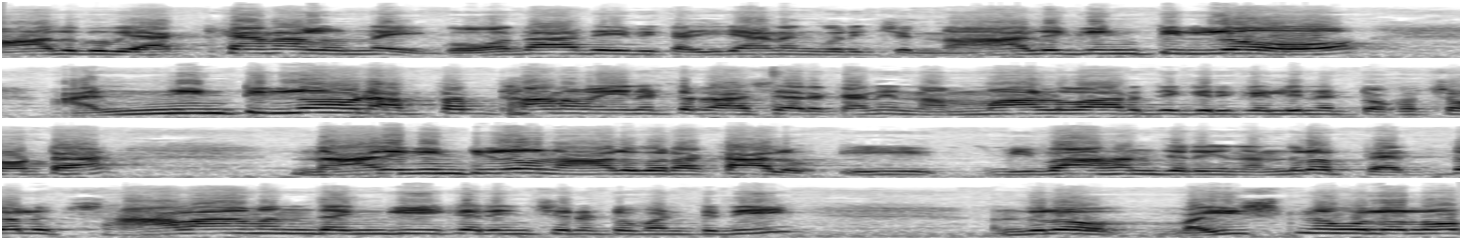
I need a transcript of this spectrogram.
నాలుగు వ్యాఖ్యానాలు ఉన్నాయి గోదాదేవి కళ్యాణం గురించి నాలుగింటిల్లో అన్నింటిలో ఆవిడ అంతర్ధానం అయినట్టు రాశారు. కానీ నమ్మాళ్ళవారి దగ్గరికి వెళ్ళినట్టు ఒక చోట నాలుగింటిలో నాలుగు రకాలు. ఈ వివాహం జరిగిన అందులో పెద్దలు చాలా మంది అంగీకరించినటువంటిది. అందులో వైష్ణవులలో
